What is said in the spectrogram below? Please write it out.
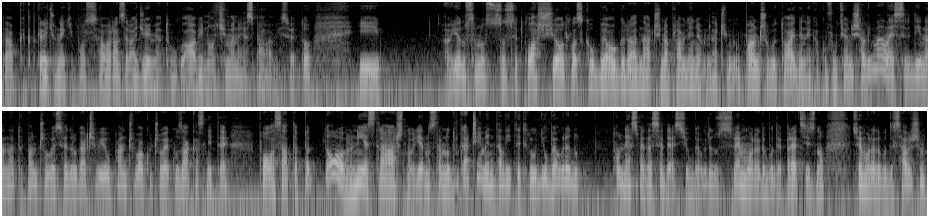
da kad kreću neki posao, razrađujem ja to u glavi, noćima ne spavam i sve to. I jednostavno sam se plašio odlaska u Beograd, način napravljanja, znači u Pančevu to ajde nekako funkcioniše, ali mala je sredina, znate, u Pančevu je sve drugačije, vi u Pančevu ako čoveku zakasnite pola sata, pa dobro, nije strašno, jednostavno drugačiji je mentalitet ljudi, u Beogradu to ne sme da se desi. U Beogradu sve mora da bude precizno, sve mora da bude savršeno.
